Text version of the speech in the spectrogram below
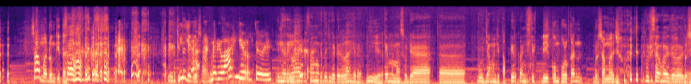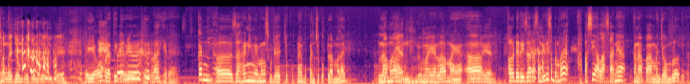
sama dong kita. Sama kita Iya, kita juga sama. Dari lahir, cuy. dari lahir sama kita juga dari lahir ya. Iya. Oke memang sudah eh, uh, jangan ditakdirkan gitu Dikumpulkan bersama jo- bersama jomblo. bersama jomblo-jomblo juga ya. Iya, oh berarti dari, dari lahir ya. Kan eh, Zahra ini memang sudah cukup lama, bukan cukup lama lagi. Lama, Lumayan. lumayan lama ya. Eh, Lumayan. Kalau dari Zahra sendiri sebenarnya apa sih alasannya kenapa menjomblo gitu?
